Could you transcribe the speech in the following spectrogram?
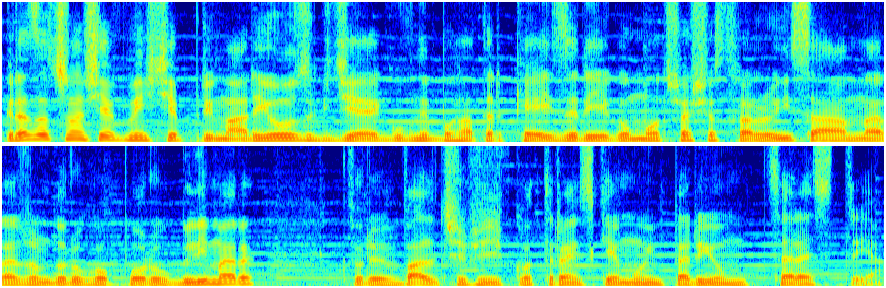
Gra zaczyna się w mieście Primarius, gdzie główny bohater Kaiser i jego młodsza siostra Luisa należą do ruchu oporu Glimmer, który walczy przeciwko tyrańskiemu imperium Celestria.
